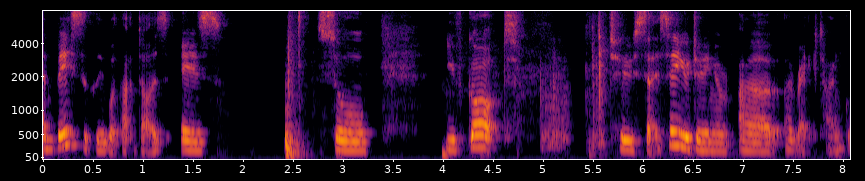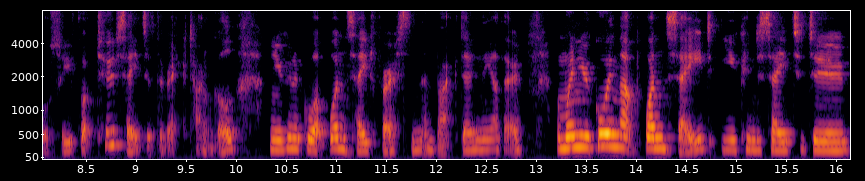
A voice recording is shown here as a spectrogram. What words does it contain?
And basically what that does is so you've got two sides say you're doing a, a, a, rectangle. So you've got two sides of the rectangle and you're going to go up one side first and then back down the other. And when you're going up one side you can decide to do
